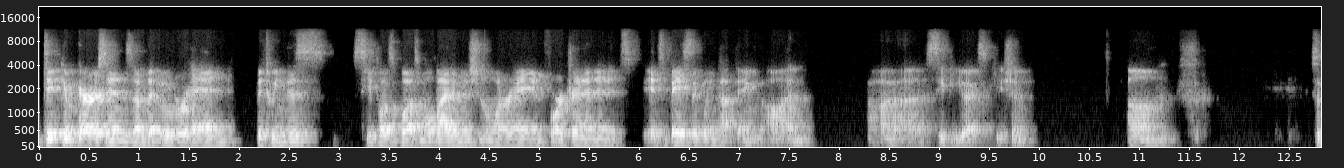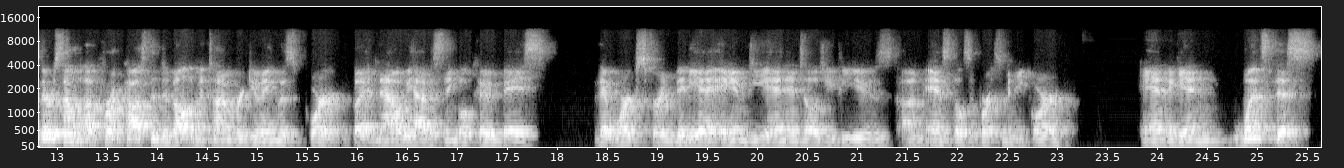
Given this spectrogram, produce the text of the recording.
did comparisons of the overhead between this C++ multi-dimensional array and Fortran, and it's it's basically nothing on on a CPU execution. Um, so there was some upfront cost and development time for doing the support, but now we have a single code base that works for NVIDIA, AMD, and Intel GPUs, um, and still supports many-core. And again, once this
